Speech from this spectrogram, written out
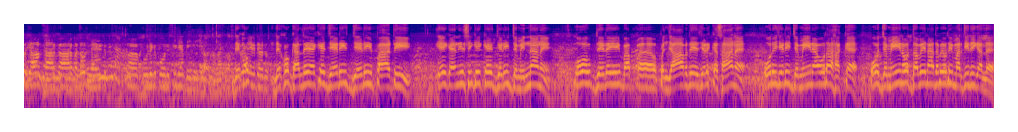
ਪੰਜਾਬ ਸਰਕਾਰ ਵੱਲੋਂ ਲੈਂਡ ਪੂਲਿੰਗ ਪਾਲਿਸੀ ਲਿਆਂਦੀ ਗਈ ਹੈ ਦੇਖੋ? ਦੇਖੋ ਗੱਲ ਇਹ ਹੈ ਕਿ ਜਿਹੜੀ ਜਿਹੜੀ ਪਾਰਟੀ ਇਹ ਕਹਿੰਦੀ ਸੀ ਕਿ ਜਿਹੜੀ ਜ਼ਮੀਨਾਂ ਨੇ ਉਹ ਜਿਹੜੇ ਪੰਜਾਬ ਦੇ ਜਿਹੜੇ ਕਿਸਾਨ ਹੈ, ਉਹਦੀ ਜਿਹੜੀ ਜ਼ਮੀਨ ਹੈ, ਉਹਦਾ ਹੱਕ ਹੈ। ਉਹ ਜ਼ਮੀਨ ਉਹ ਦਵੇ ਨਾ ਦਵੇ, ਉਹਦੀ ਮਰਜ਼ੀ ਦੀ ਗੱਲ ਹੈ।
